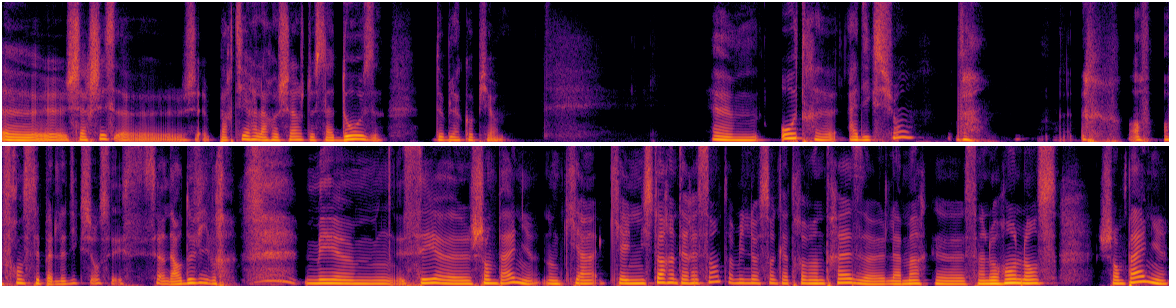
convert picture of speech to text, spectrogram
Euh, chercher, euh, partir à la recherche de sa dose de black opium. Euh, autre addiction, en, en, France, c'est pas de l'addiction, c'est un art de vivre. Mais c'est Champagne, donc qui a, qui a une histoire intéressante. En 1993, la marque Saint-Laurent lance Champagne,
